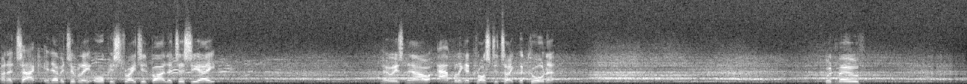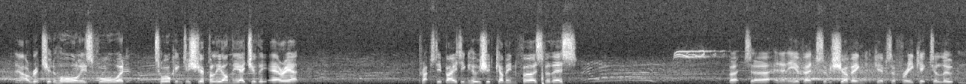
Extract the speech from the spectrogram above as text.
An attack inevitably orchestrated by Le who is now ambling across to take the corner. Good move. Now Richard Hall is forward, talking to Shipperley on the edge of the area. Perhaps debating who should come in first for this. But uh, in any event, some shoving gives a free kick to Luton.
